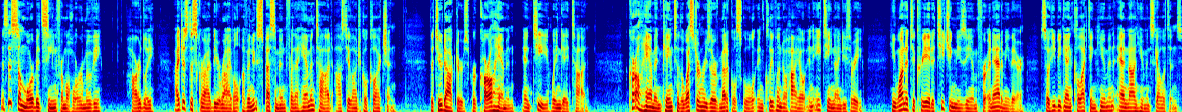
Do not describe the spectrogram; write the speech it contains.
Is this some morbid scene from a horror movie? Hardly. I just described the arrival of a new specimen for the Hamann Todd Osteological Collection. The two doctors were Carl Hamann and T. Wingate Todd. Carl Hamann came to the Western Reserve Medical School in Cleveland, Ohio in 1893. He wanted to create a teaching museum for anatomy there so he began collecting human and non human skeletons.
